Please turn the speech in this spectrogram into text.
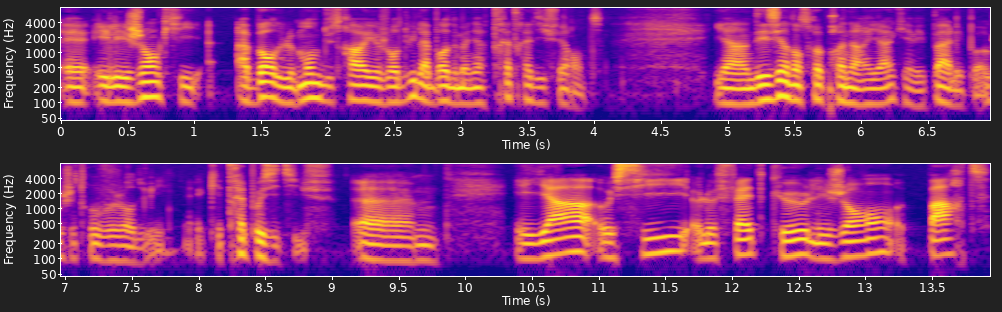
et les gens qui abordent le monde du travail aujourd'hui l'abordent de manière très très différente. Il y a un désir d'entrepreneuriat qu'il n'y avait pas à l'époque, je trouve aujourd'hui, qui est très positif. Euh, et il y a aussi le fait que les gens partent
